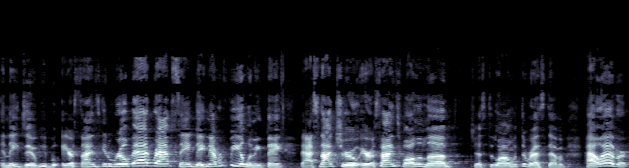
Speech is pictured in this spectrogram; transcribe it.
and they do, people, air signs get a real bad rap saying they never feel anything. That's not true. Air signs fall in love just along with the rest of them. However,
